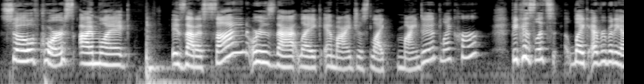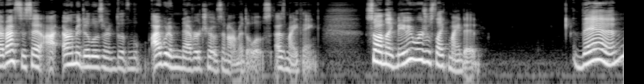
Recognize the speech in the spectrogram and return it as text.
So, of course, I'm like, is that a sign or is that like, am I just like minded like her? Because let's, like, everybody I've asked has said armadillos are the, I would have never chosen armadillos as my thing. So I'm like, maybe we're just like minded. Then,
